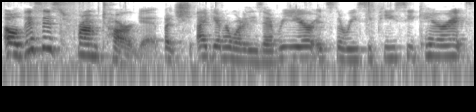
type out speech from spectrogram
Oh, this is from Target, but I get her one of these every year. It's the Reese Pieces carrots.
